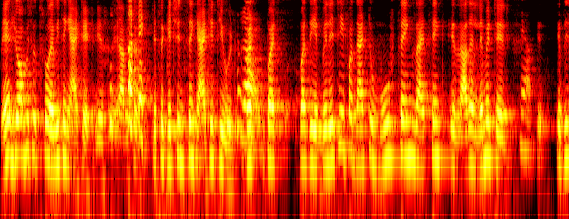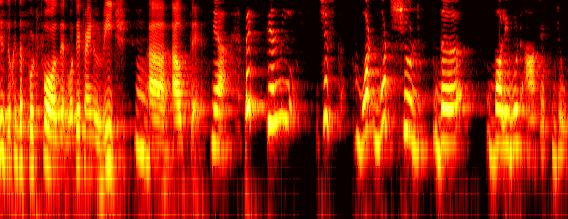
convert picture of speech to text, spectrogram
their job is to throw everything at it. It's, I mean, it's, a, Right. it's a kitchen sink attitude. Right. But but but the ability for that to move things, I think, is rather limited. Yeah. If they just look at the footfalls and what they're trying to reach uh, out there. Yeah, but tell me, just what what should the Bollywood artists do,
